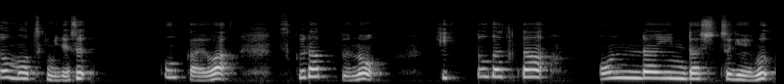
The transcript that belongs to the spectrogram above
どうも、月見です。今回は、スクラップのキット型オンライン脱出ゲーム、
